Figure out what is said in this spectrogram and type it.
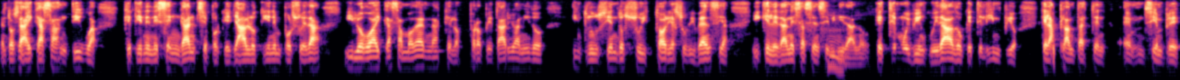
Entonces hay casas antiguas que tienen ese enganche porque ya lo tienen por su edad y luego hay casas modernas que los propietarios han ido introduciendo su historia, su vivencia y que le dan esa sensibilidad, mm. ¿no? Que esté muy bien cuidado, que esté limpio, que las plantas estén em, siempre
